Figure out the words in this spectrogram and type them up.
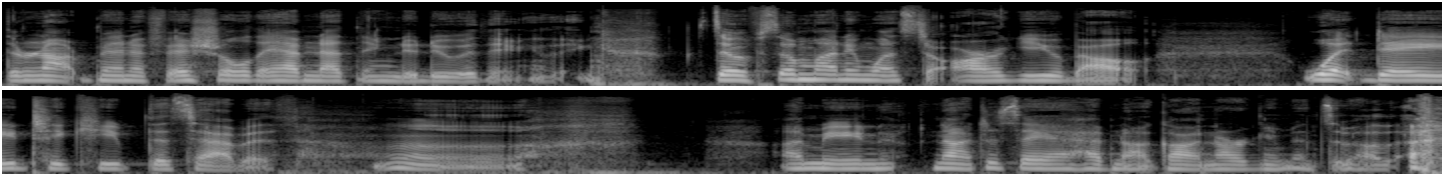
They're not beneficial, they have nothing to do with anything. So if somebody wants to argue about what day to keep the Sabbath, I mean, not to say I have not gotten arguments about that,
